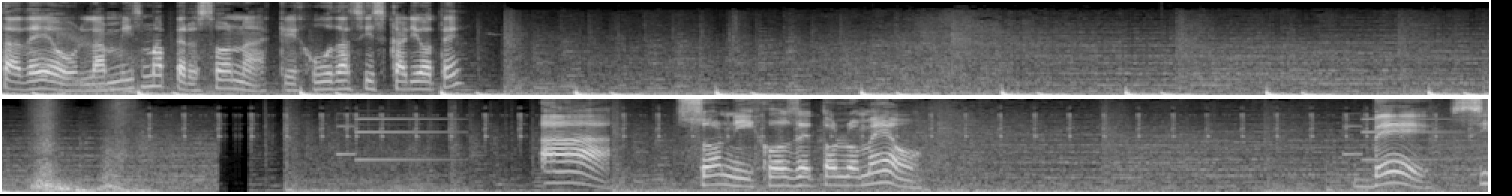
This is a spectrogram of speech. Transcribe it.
Tadeo la misma persona que Judas Iscariote? A. Son hijos de Ptolomeo. B. Sí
